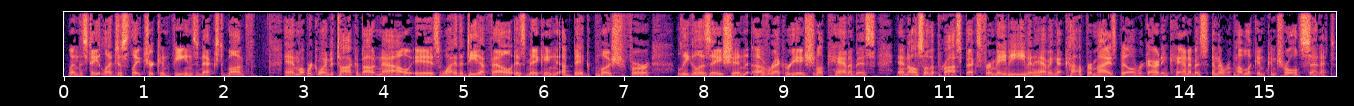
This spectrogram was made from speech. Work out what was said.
when the state legislature convenes next month. And what we're going to talk about now is why the DFL is making a big push for legalization of recreational cannabis and also the prospects for maybe even having a compromise bill regarding cannabis in the Republican controlled Senate.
